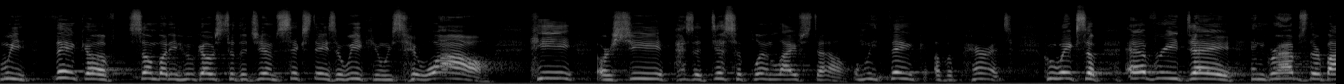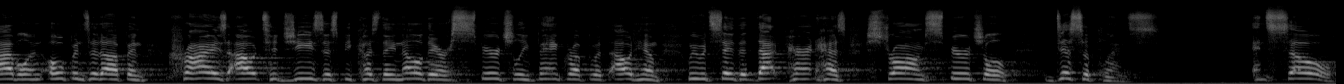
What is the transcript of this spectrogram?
We think of somebody who goes to the gym six days a week and we say, wow, he or she has a disciplined lifestyle. When we think of a parent who wakes up every day and grabs their Bible and opens it up and cries out to Jesus because they know they are spiritually bankrupt without him, we would say that that parent has strong spiritual disciplines. And so,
